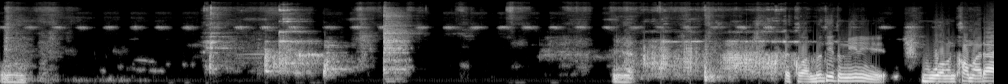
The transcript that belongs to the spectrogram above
อืมนี่ครับ แต่ก่อนพื้นที่ตรงนี้นี่วัวมันเข้ามาได้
